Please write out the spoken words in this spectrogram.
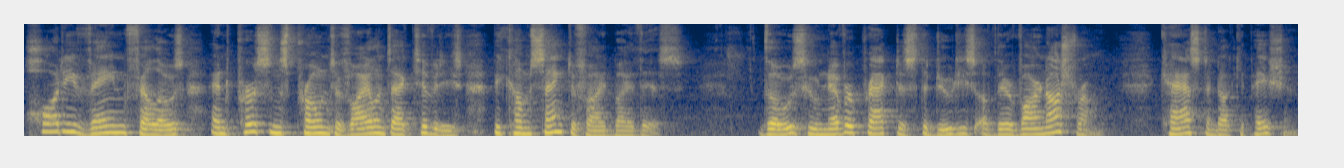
haughty, vain fellows, and persons prone to violent activities become sanctified by this. Those who never practice the duties of their varnashram, caste and occupation,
